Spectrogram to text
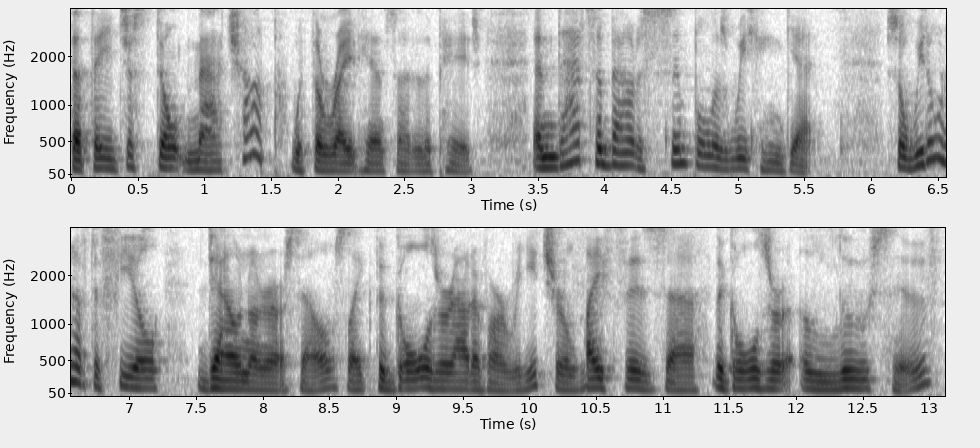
that they just don't match up with the right hand side of the page. And that's about as simple as we can get. So we don't have to feel down on ourselves, like the goals are out of our reach or life is, uh, the goals are elusive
